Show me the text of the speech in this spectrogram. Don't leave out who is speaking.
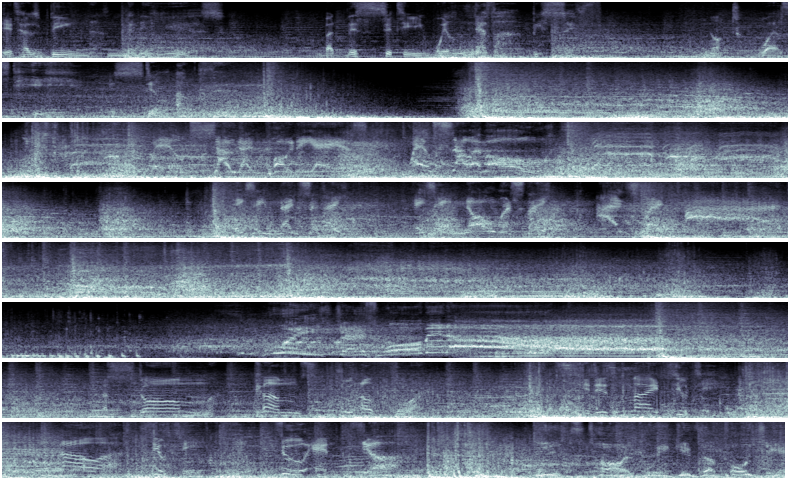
Speaker 1: It has been many years, but this city will never be safe. Not whilst he is still out there.
Speaker 2: Enormously,
Speaker 1: comes to Ulthuan. It is my duty,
